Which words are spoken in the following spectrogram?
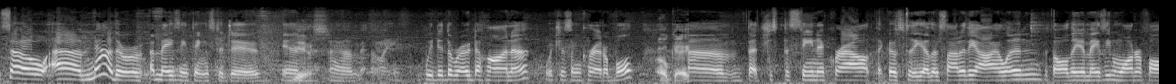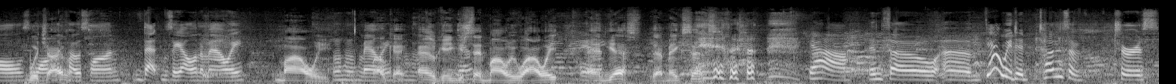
so um, now there were amazing things to do. In, Yes. Um. We did the road to Hana, which is incredible. Okay. Um, that's just the scenic route that goes to the other side of the island with all the amazing waterfalls Which along island? the coastline. That was the island of Maui. Maui. Mhm, Maui, Okay. mhm. Okay. You Yeah. said Maui Wowie, and yes, that makes sense. Yeah, and so um, yeah, we did tons of tourist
